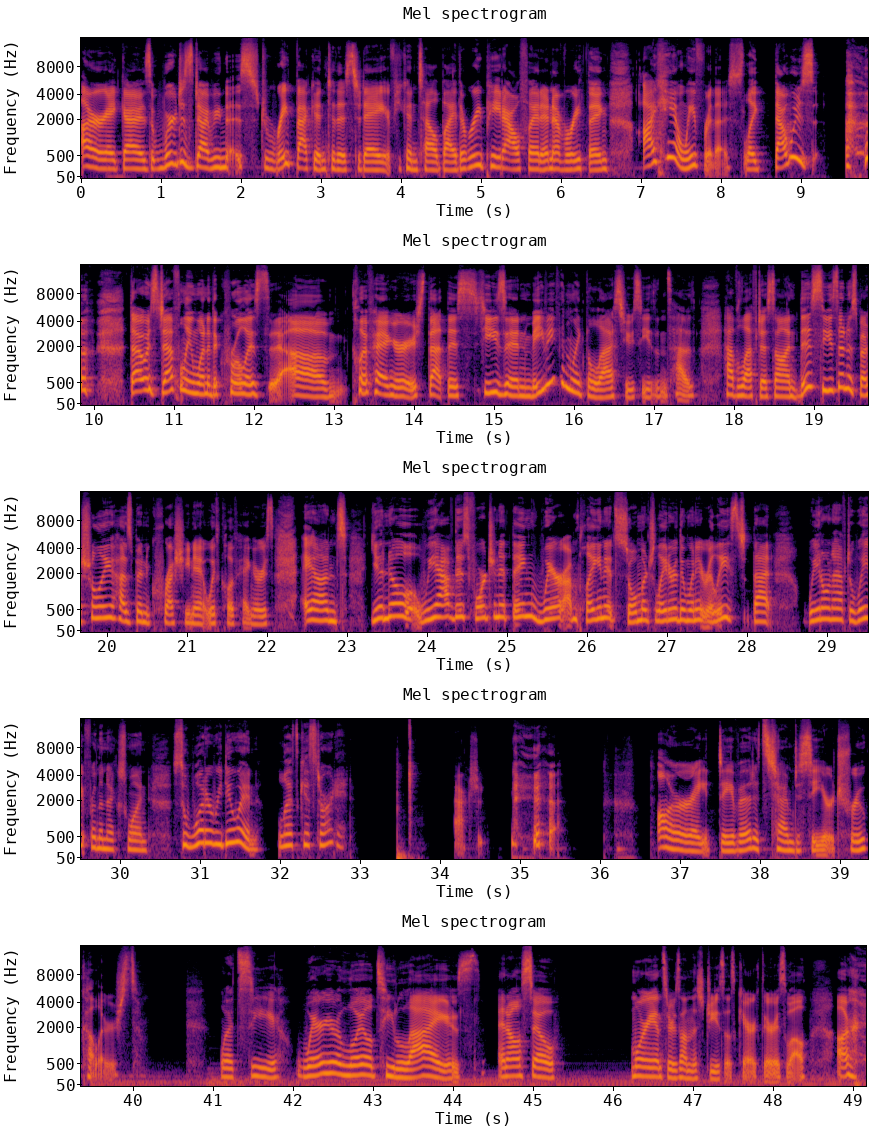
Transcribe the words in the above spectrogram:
All right, guys, we're just diving straight back into this today. If you can tell by the repeat outfit and everything, I can't wait for this. Like, that was. that was definitely one of the cruelest um, cliffhangers that this season, maybe even like the last two seasons, have have left us on. This season, especially, has been crushing it with cliffhangers. And you know, we have this fortunate thing where I'm playing it so much later than when it released that we don't have to wait for the next one. So, what are we doing? Let's get started. Action. All right, David, it's time to see your true colors. Let's see where your loyalty lies. And also, more answers on this Jesus character as well. All right,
